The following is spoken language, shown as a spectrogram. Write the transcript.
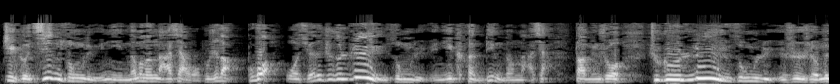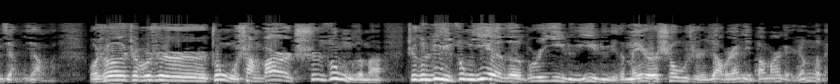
这个金棕榈你能不能拿下我不知道，不过我觉得这个绿棕榈你肯定能拿下。大明说这个绿棕榈是什么奖项啊？我说这不是中午上班吃粽子吗？这个绿粽叶子不是一缕一缕的没人收拾，要不然你帮忙给扔了呗。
